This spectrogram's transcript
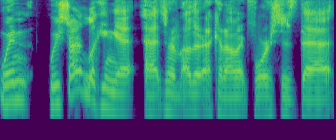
when we start looking at, at sort of other economic forces that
